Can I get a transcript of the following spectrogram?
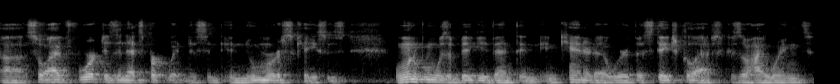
Uh, so I've worked as an expert witness in, in numerous cases. One of them was a big event in, in Canada where the stage collapsed because of high winds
